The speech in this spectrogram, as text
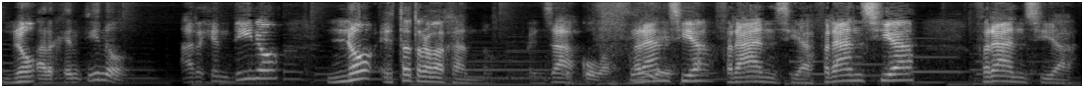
No. ¿Argentino? Argentino no está trabajando. Pensá. Francia, Francia, Francia, Francia.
